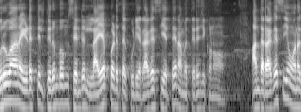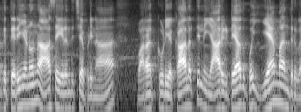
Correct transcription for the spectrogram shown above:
உருவான இடத்தில் திரும்பவும் சென்று லயப்படுத்தக்கூடிய ரகசியத்தை நம்ம தெரிஞ்சுக்கணும். அந்த ரகசியம் உனக்கு தெரியணும்னு ஆசை இருந்துச்சு அப்படின்னா வரக்கூடிய காலத்தில் நீ யாருக்கிட்டையாவது போய் ஏமாந்துருவ.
